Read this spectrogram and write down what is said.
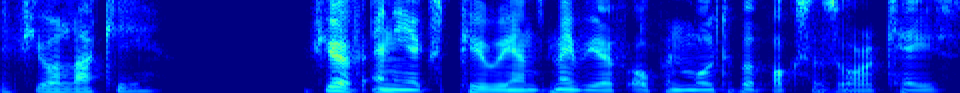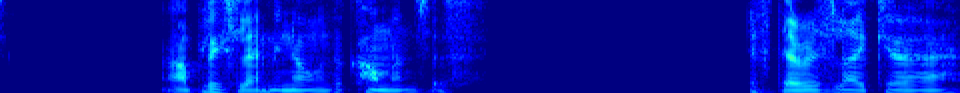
if you're lucky. If you have any experience, maybe you have opened multiple boxes or a case uh, please let me know in the comments if if there is like a,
